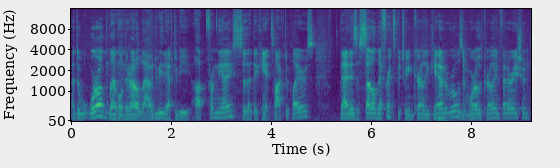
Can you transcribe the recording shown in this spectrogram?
At the world level, they're not allowed to be. They have to be up from the ice so that they can't talk to players. That is a subtle difference between Curling Canada rules and World Curling Federation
